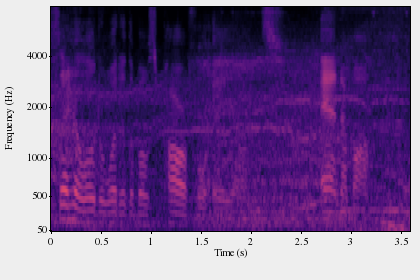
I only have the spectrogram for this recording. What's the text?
Say hello to one of the most powerful Aeons, Anima.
